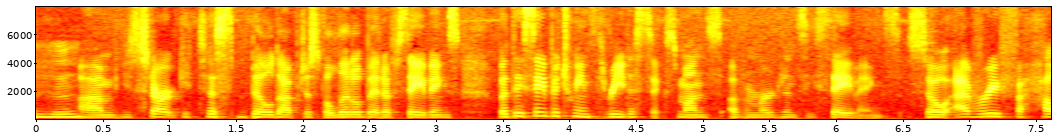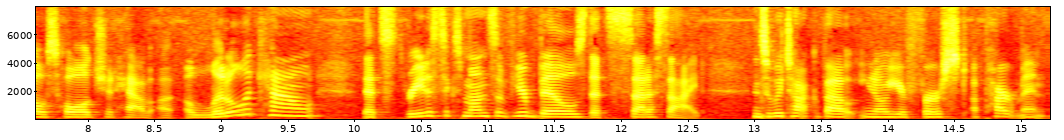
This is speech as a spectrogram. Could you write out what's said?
Mm-hmm. Um, you start get to build up just a little bit of savings, but they say between three to six months of emergency savings. So every f- household should have a, a little account that's three to six months of your bills that's set aside. And so we talk about you know your first apartment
